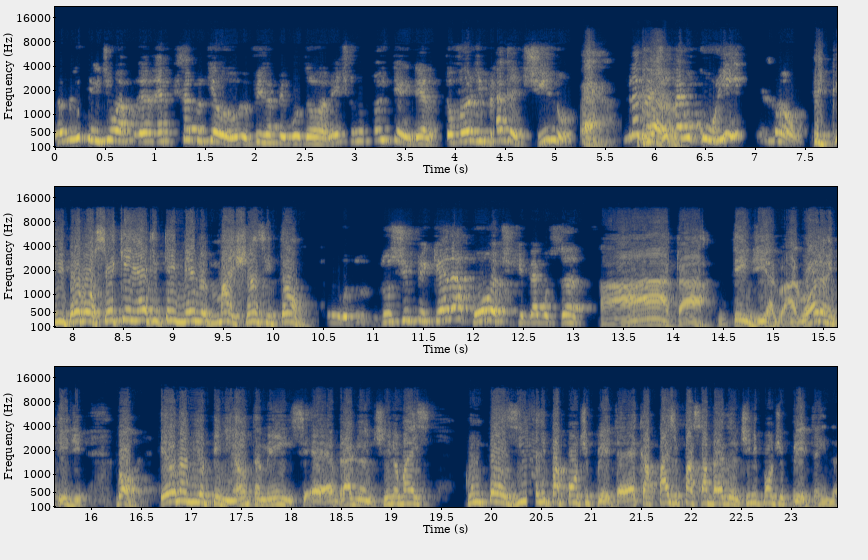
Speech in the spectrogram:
Eu não entendi uma. É, é- sabe por que eu, eu fiz a pergunta novamente? Eu não estou entendendo. Estou falando de Bragantino. É. Bragantino pega o Corinthians, irmão. E, e para você, quem é que tem menos, mais chance, então? Do- Dos times pequenos é a ponte que pega o Santos. Ah, tá. Entendi. Ag- Agora eu entendi. Bom, eu, na minha opinião, também é, é Bragantino, mas com um pezinho ali para Ponte Preta. É capaz de passar Bragantino e Ponte Preta ainda.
